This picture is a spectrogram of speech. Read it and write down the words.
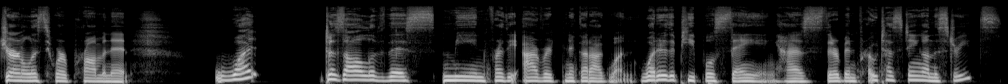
journalists who are prominent. What does all of this mean for the average Nicaraguan? What are the people saying? Has there been protesting on the streets?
